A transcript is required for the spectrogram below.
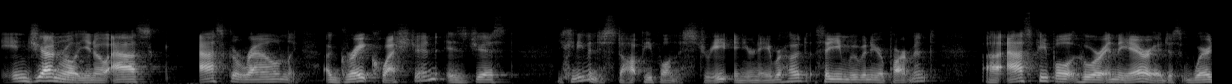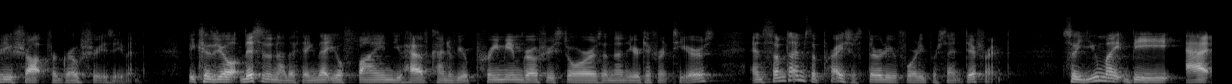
in general, you know, ask ask around. Like a great question is just you can even just stop people on the street in your neighborhood. Say you move into your apartment, uh, ask people who are in the area just where do you shop for groceries even because you'll this is another thing that you'll find you have kind of your premium grocery stores and then your different tiers and sometimes the price is 30 or 40% different so you might be at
